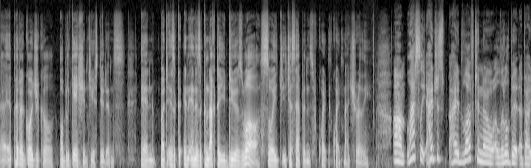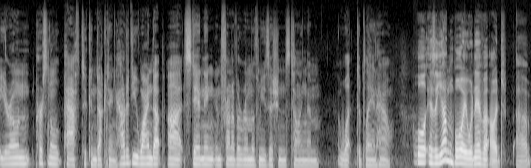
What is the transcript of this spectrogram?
a, pedagogical obligation to your students, and but as a, and, and, as a conductor, you do as well. So it, it just happens quite quite naturally. Um, lastly, I just I'd love to know a little bit about your own personal path to conducting. How did you wind up uh, standing in front of a room of musicians, telling them what to play and how? Well, as a young boy, whenever I'd um,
